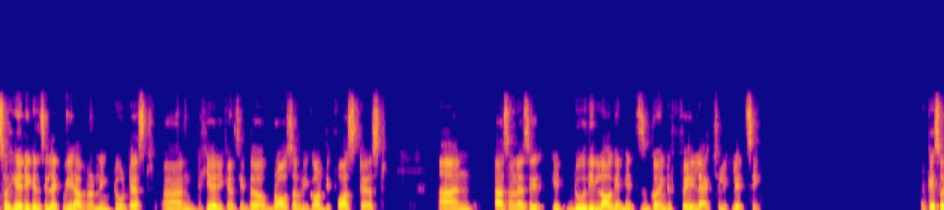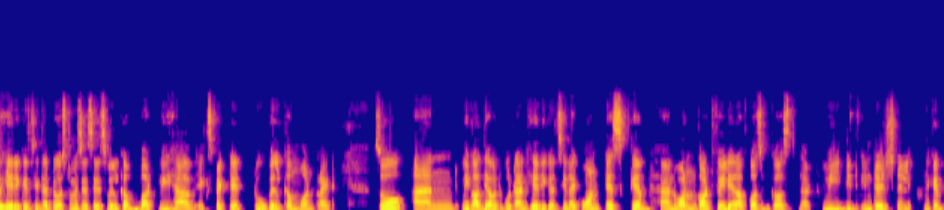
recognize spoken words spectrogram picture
so here you can see like we have running two tests and here you can see the browser we got the first test. And as soon as it, it do the login it's going to fail actually. Let's see. Okay so here you can see the toast message says welcome but we have expected to welcome one right? So and we got the output and here you can see like one test skipped and one got failure of course because that we did intentionally okay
